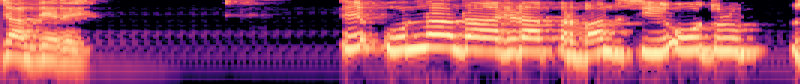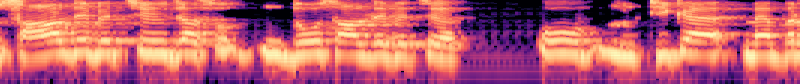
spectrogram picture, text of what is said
ਜਾਂਦੇ ਰਹੇ। ਤੇ ਉਹਨਾਂ ਦਾ ਜਿਹੜਾ ਪ੍ਰਬੰਧ ਸੀ, ਉਹ ਚਲੋ ਸਾਲ ਦੇ ਵਿੱਚ ਜਾਂ 2 ਸਾਲ ਦੇ ਵਿੱਚ ਉਹ ਠੀਕ ਹੈ ਮੈਂਬਰ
